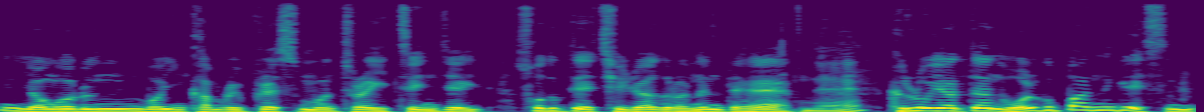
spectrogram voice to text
영어로는 뭐 income replacement rate 이제 소득 대체율이라 그러는데 네. 근로기간 동안 월급 받는 게 있지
